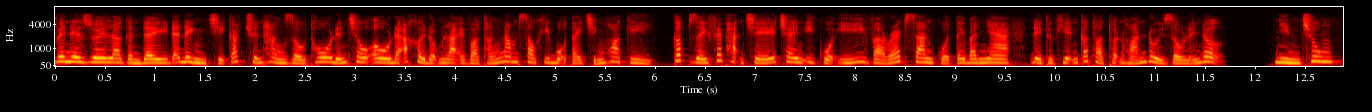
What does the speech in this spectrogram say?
Venezuela gần đây đã đình chỉ các chuyến hàng dầu thô đến châu Âu đã khởi động lại vào tháng 5 sau khi Bộ Tài chính Hoa Kỳ cấp giấy phép hạn chế cho Y của Ý và Repsol của Tây Ban Nha để thực hiện các thỏa thuận hoán đổi dầu lấy nợ. Nhìn chung,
